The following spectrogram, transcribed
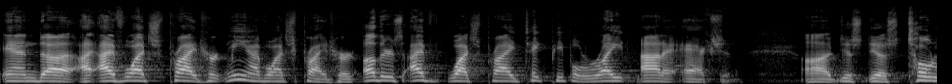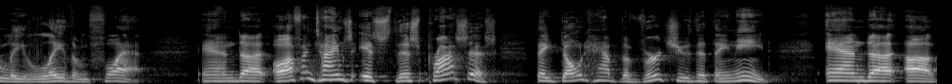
and uh, I, have watched pride hurt me. I've watched pride hurt others. I've watched pride take people right out of action, uh, just, just totally lay them flat. And uh, oftentimes it's this process. They don't have the virtue that they need. And uh, uh,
